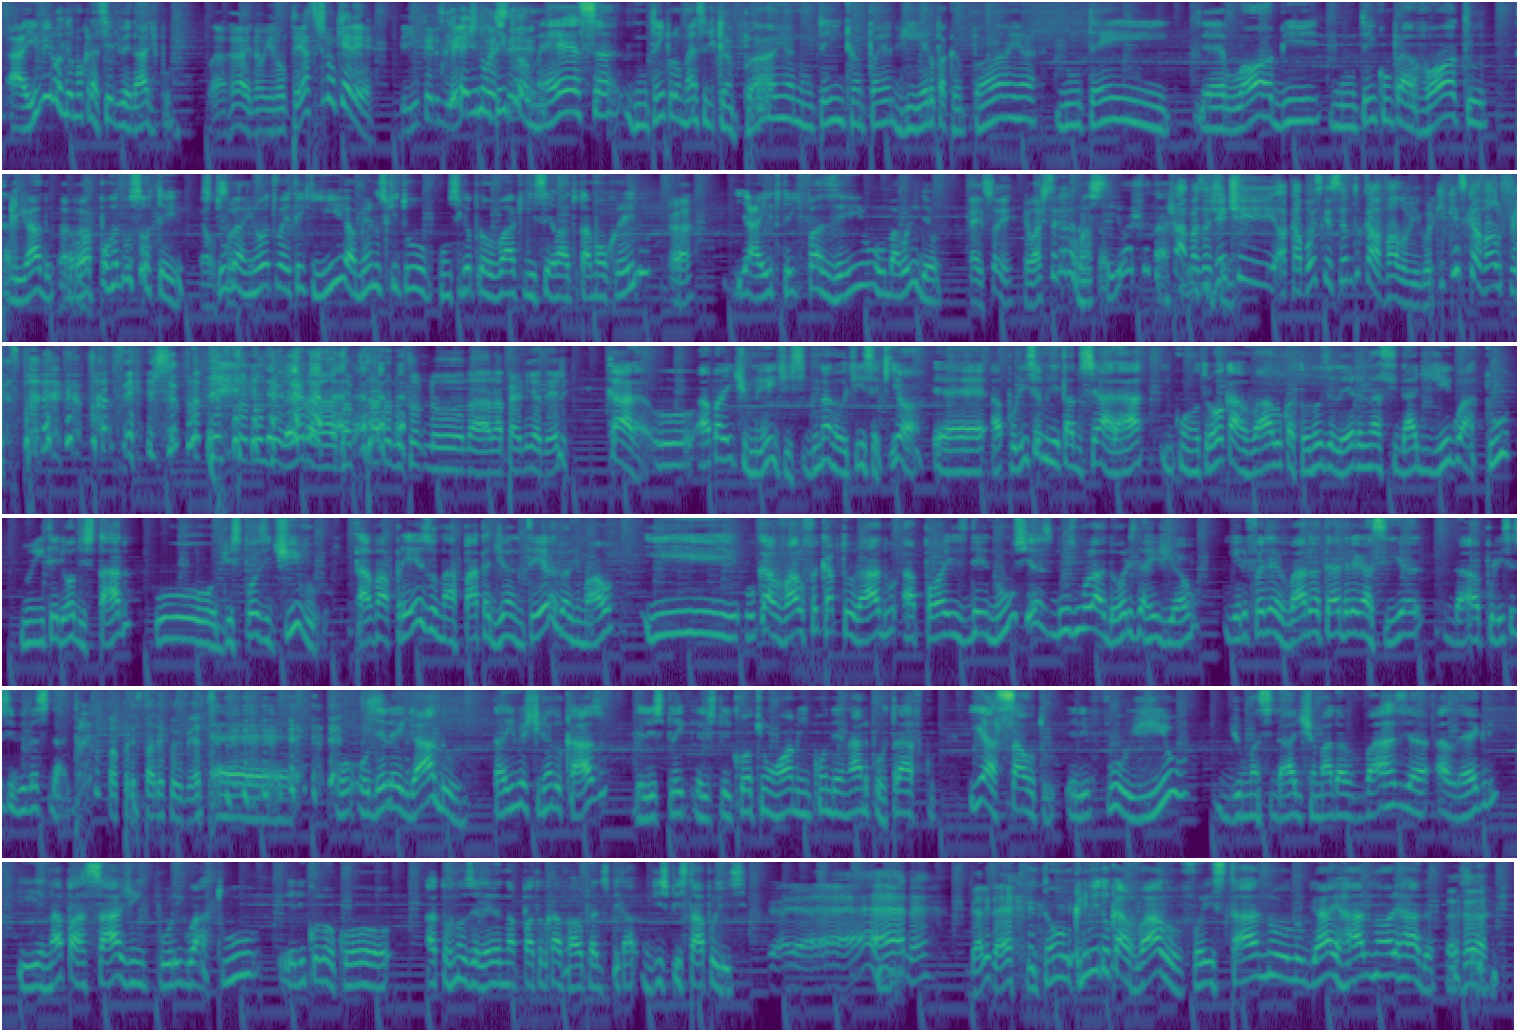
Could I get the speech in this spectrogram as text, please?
Aí virou democracia de verdade, pô. Uhum, e, não, e não tem essa de não querer. Infelizmente. Porque aí não tem ser... promessa, não tem promessa de campanha, não tem campanha, dinheiro para campanha, não tem é, lobby, não tem comprar voto, tá ligado? Uhum. É uma porra do sorteio. É Se tu sorteio. ganhou, tu vai ter que ir, a menos que tu consiga provar que, sei lá, tu tá morrendo. É. E aí tu tem que fazer e o bagulho deu. É isso aí. Eu acho que seria massa. Isso aí eu acho fantástico. Ah, mas a gente acabou esquecendo do cavalo, Igor. O que, que esse cavalo fez pra, pra, ser, pra ter tornozeleira adaptada no, no, na, na perninha dele? Cara, o, aparentemente, segundo a notícia aqui, ó, é, a Polícia Militar do Ceará encontrou o cavalo com a tornozeleira na cidade de Iguatu, no interior do estado. O dispositivo estava preso na pata dianteira do animal e o cavalo foi capturado após denúncias dos moradores da região e ele foi levado até a delegacia da Polícia Civil da cidade. para prestar depoimento. É, o, o delegado está investigando o caso. Ele, explica, ele explicou que um homem condenado por tráfico e assalto ele fugiu de uma cidade chamada Várzea Alegre e na passagem por Iguatu, ele colocou a tornozeleira na pata do cavalo para despistar, despistar, a polícia. É, é, né? Bela ideia. Então o crime do cavalo foi estar no lugar errado na hora errada.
